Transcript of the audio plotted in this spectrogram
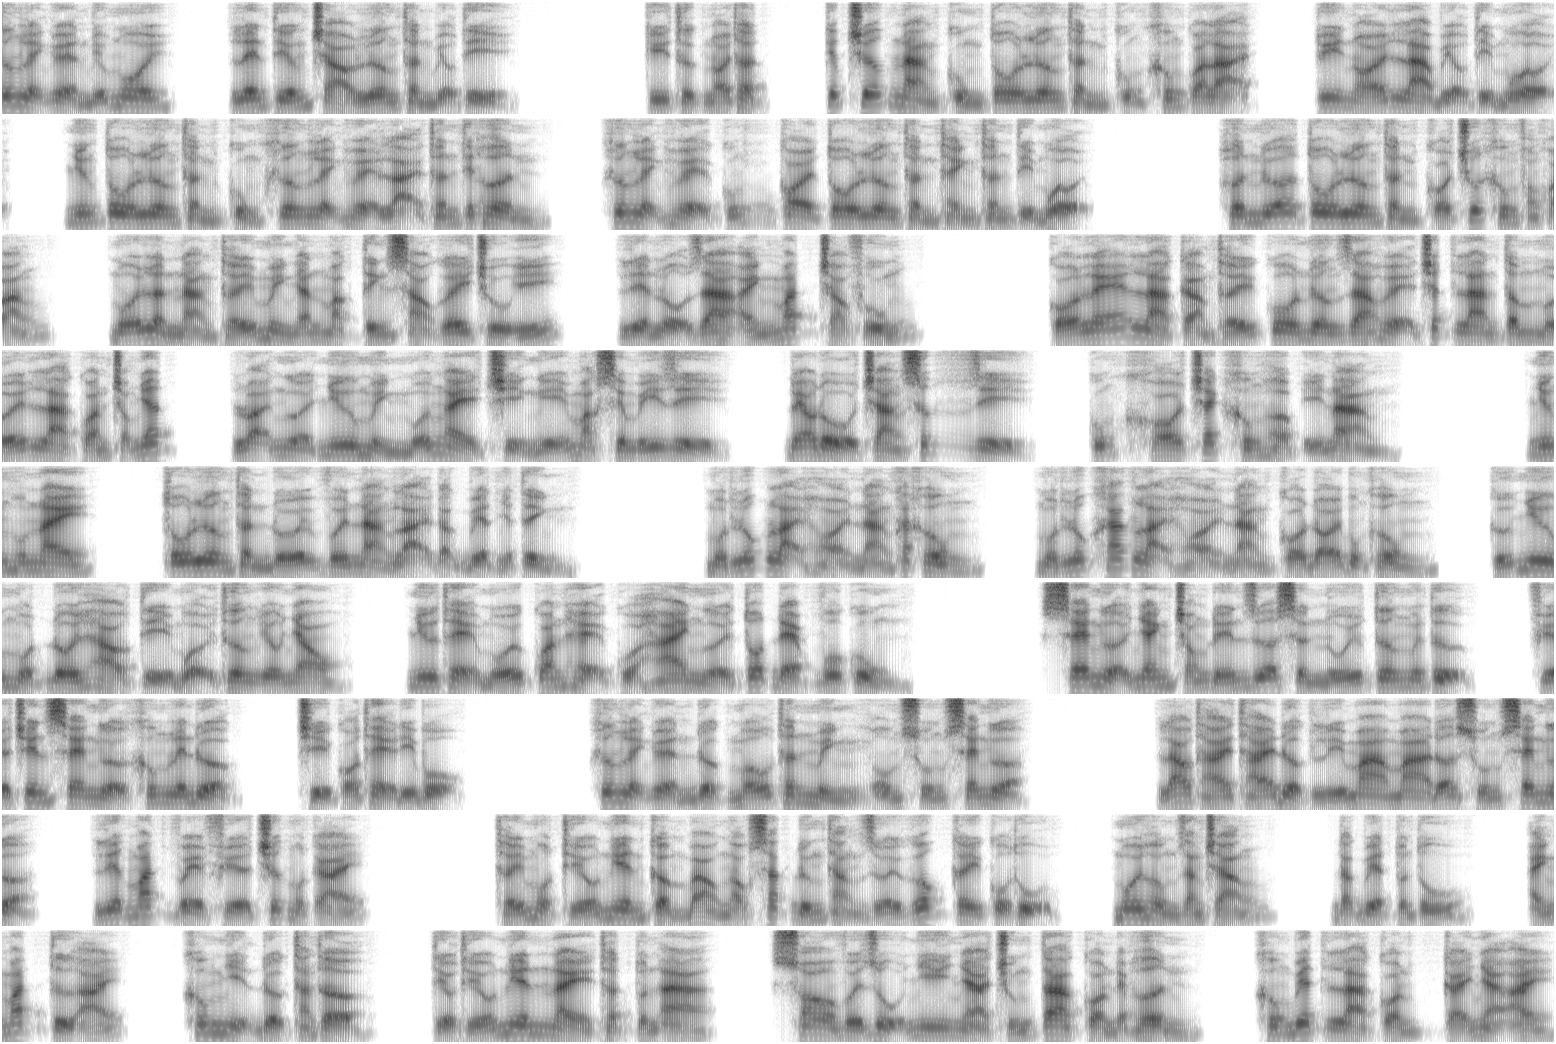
Khương Lệnh Uyển nhíu môi, lên tiếng chào Lương Thần biểu tỷ. Kỳ thực nói thật, kiếp trước nàng cùng Tô Lương Thần cũng không qua lại, tuy nói là biểu tỷ muội, nhưng Tô Lương Thần cùng Khương Lệnh Huệ lại thân thiết hơn, Khương Lệnh Huệ cũng coi Tô Lương Thần thành thân tỷ muội. Hơn nữa Tô Lương Thần có chút không phóng khoáng, mỗi lần nàng thấy mình ăn mặc tinh xảo gây chú ý, liền lộ ra ánh mắt trào phúng. Có lẽ là cảm thấy cô nương gia huệ chất lan tâm mới là quan trọng nhất, loại người như mình mỗi ngày chỉ nghĩ mặc xiêm y gì, đeo đồ trang sức gì, cũng khó trách không hợp ý nàng. Nhưng hôm nay, Tô Lương Thần đối với nàng lại đặc biệt nhiệt tình. Một lúc lại hỏi nàng khát không, một lúc khác lại hỏi nàng có đói bụng không, cứ như một đôi hảo tỷ muội thương yêu nhau, như thể mối quan hệ của hai người tốt đẹp vô cùng. Xe ngựa nhanh chóng đến giữa sườn núi Tương Nguyên Tự, phía trên xe ngựa không lên được, chỉ có thể đi bộ. Khương Lệnh Uyển được mẫu thân mình ôm xuống xe ngựa. Lão thái thái được Lý Ma Ma đỡ xuống xe ngựa, liếc mắt về phía trước một cái. Thấy một thiếu niên cẩm bào ngọc sắc đứng thẳng dưới gốc cây cổ thụ, môi hồng răng trắng, đặc biệt tuấn tú, ánh mắt từ ái, không nhịn được than thở, tiểu thiếu niên này thật tuấn a, so với dụ nhi nhà chúng ta còn đẹp hơn, không biết là còn cái nhà ai.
